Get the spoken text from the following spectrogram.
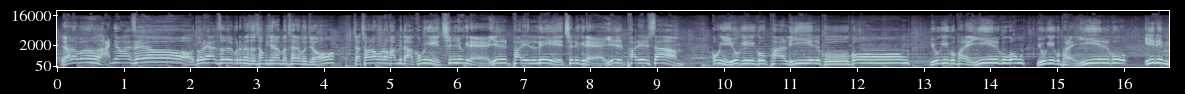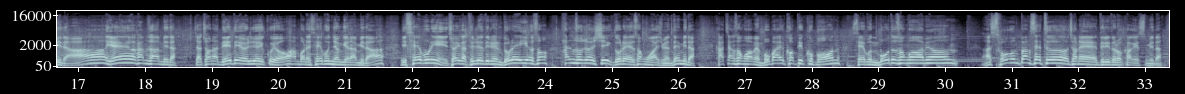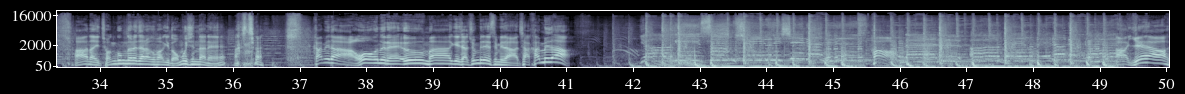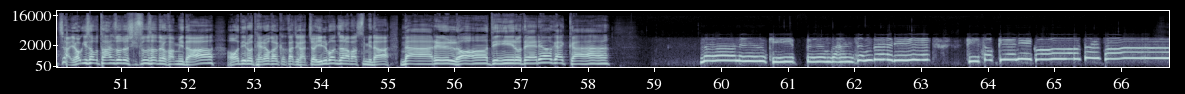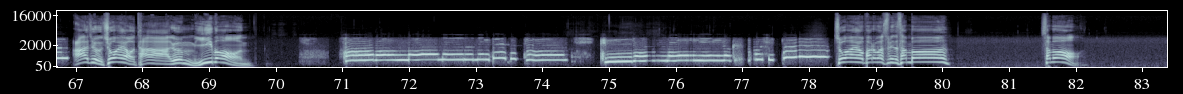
여러분 안녕하세요. 노래 한 소절 부르면서 정신 한번 차려보죠. 자 전화번호 갑니다. 02-761-1812 761-1813 02-6298-2190 6298-2190 6298-2191입니다. 예 감사합니다 자, 전화 4대 열려 있고요. 한 번에 세 분 연결합니다. 이 세 분이 저희가 들려드리는 노래에 이어서 한 소절씩 노래에 성공하시면 됩니다. 가창 성공하면 모바일 커피 쿠폰, 세 분 모두 성공하면 아, 소금빵 세트 전해드리도록 하겠습니다. 아, 나 이 전국 노래자랑 음악이 너무 신나네. 아, 자, 갑니다. 오늘의 음악이 자, 준비되어 습니다 자, 갑니다. 여기 숨 쉬는 이 시간 아, 예. Yeah. 자, 여기서부터 한 소절씩 순서대로 갑니다. 어디로 데려갈까까지 갔죠. 1번 전화 받습니다. 나를 어디로 데려갈까? 많은 기쁨과 한숨들이 뒤섞인 이곳에서 아주 좋아요. 다음 2번. 사랑만으로 늘 가득한 그런 내일 좋아요. 바로 봤습니다. 3번. 3번.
